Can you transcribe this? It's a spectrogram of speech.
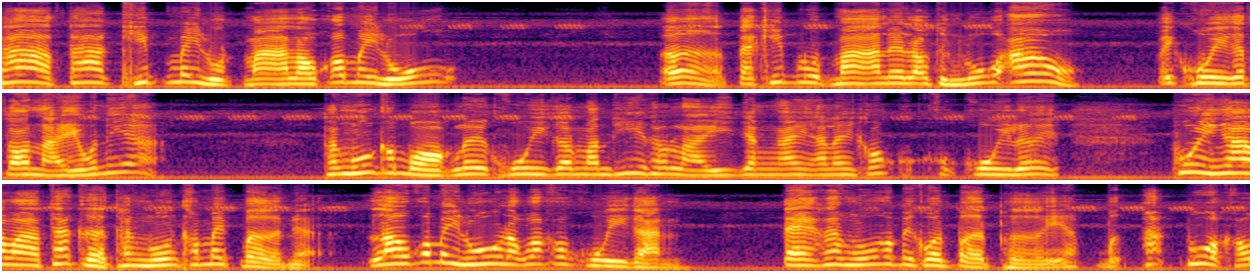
ถ้าถ้าคลิปไม่หลุดมาเราก็ไม่รู้ เออ แต่คลิปหลุดมาเลยเราถึงรู้ว่าอ้าวไปคุยกันตอนไหนวะเนี่ยทางนู้นเขาบอกเลยคุยกันวันที่เท่าไหร่ยังไงอะไรเขาเขาคุยเลยพูดง่ายว่าถ้าเกิดทางนู้นเขาไม่เปิดเนี่ย เราก็ไม่รู้หรอกว่าเขาคุยกัน แต่ทางนู้นเขาเป็นคนเปิดเผยอะพักพวกเขา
